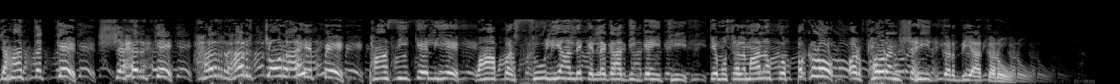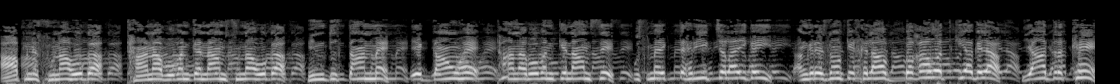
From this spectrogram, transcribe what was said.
یہاں تک کہ شہر کے ہر ہر چوراہے پہ پھانسی کے لیے وہاں پر سولیاں لے کے لگا دی گئی تھی کہ مسلمانوں کو پکڑو اور فوراً شہید کر دیا کرو۔ آپ نے سنا ہوگا تھانہ بھون کا نام سنا ہوگا۔ ہندوستان میں ایک گاؤں ہے تھانہ بھون کے نام سے اس میں ایک تحریک چلائی گئی۔ انگریزوں کے خلاف بغاوت کیا گیا۔ یاد رکھیں،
